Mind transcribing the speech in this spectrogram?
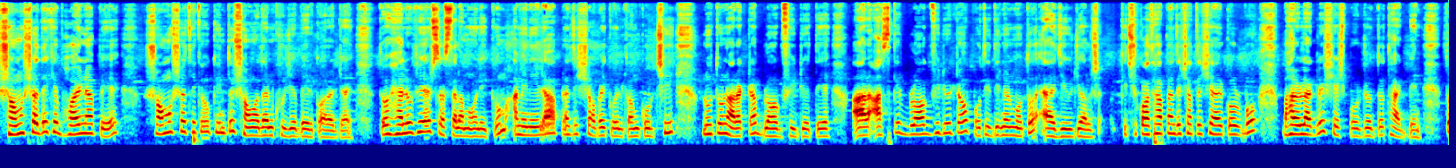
সমস্যা দেখে ভয় না পেয়ে সমস্যা থেকেও কিন্তু সমাধান খুঁজে বের করা যায়। তো হ্যালো ভিয়ার্স আসসালামু আলাইকুম। আমি নীলা, আপনাদের সবাইকে ওয়েলকাম করছি নতুন আর একটা ব্লগ ভিডিওতে। আর আজকের ব্লগ ভিডিওটাও প্রতিদিনের মতো অ্যাজ ইউজুয়াল কিছু কথা আপনাদের সাথে শেয়ার করব। ভালো লাগলে শেষ পর্যন্ত থাকবেন। তো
